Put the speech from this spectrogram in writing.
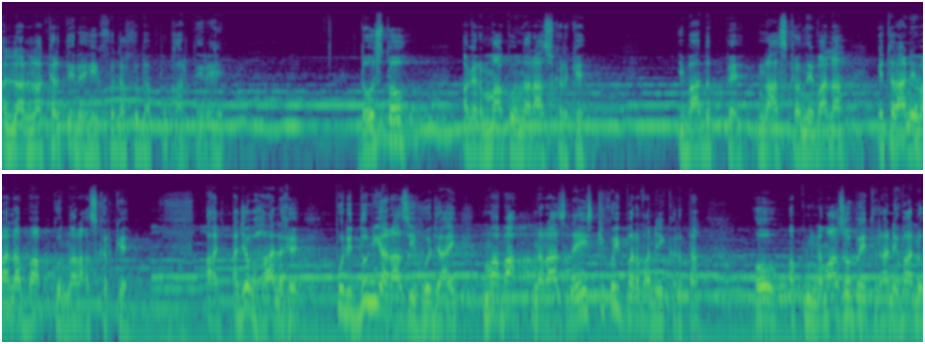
اللہ اللہ کرتے رہے خدا خدا پکارتے رہے دوستو، اگر ماں کو ناراض کر کے عبادت پہ ناز کرنے والا، اترانے والا باپ کو ناراض کر کے آج عجب حال ہے، پوری دنیا راضی ہو جائے، ماں باپ ناراض نہیں، اس کی کوئی پرواہ نہیں کرتا۔ او اپنی نمازوں پہ اترانے والوں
